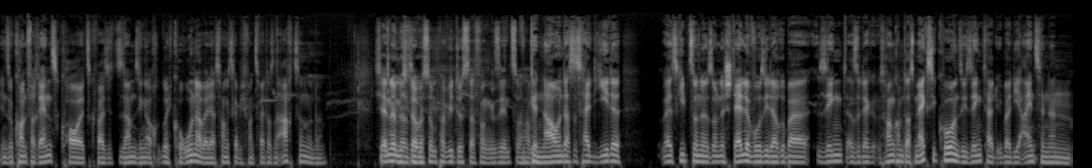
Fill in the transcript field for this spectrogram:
in so Konferenzcalls quasi zusammen singen, auch durch Corona, weil der Song ist, glaube ich, von 2018 oder Ich erinnere mich, glaube so. ich, so ein paar Videos davon gesehen zu haben. Genau, und das ist halt jede, weil es gibt so eine, so eine Stelle, wo sie darüber singt, also der Song kommt aus Mexiko und sie singt halt über die einzelnen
